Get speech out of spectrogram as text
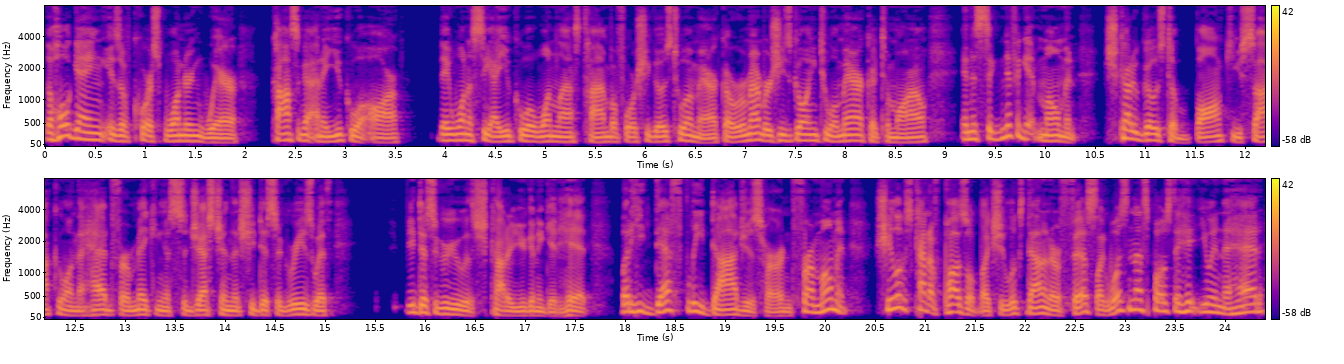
The whole gang is, of course, wondering where Kasuga and Ayukawa are. They want to see Ayukawa one last time before she goes to America. Remember, she's going to America tomorrow. In a significant moment, Hikaru goes to bonk Yusaku on the head for making a suggestion that she disagrees with. If you disagree with Hikaru, you're going to get hit. But he deftly dodges her. And for a moment, she looks kind of puzzled. Like she looks down at her fist, like, wasn't that supposed to hit you in the head?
